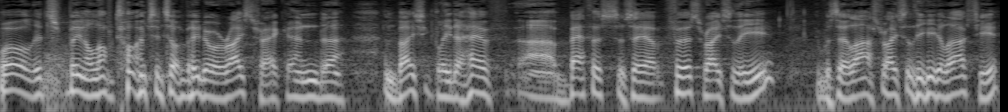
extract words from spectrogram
Well, it's been a long time since I've been to a racetrack, and uh, and basically to have uh, Bathurst as our first race of the year. It was our last race of the year last year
